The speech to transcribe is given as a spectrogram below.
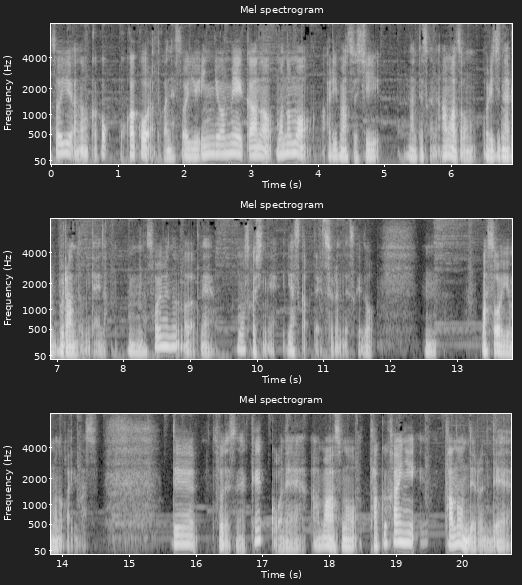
そういうあのコカ・コーラとかね、そういう飲料メーカーのものもありますし、なんですかね、アマゾンオリジナルブランドみたいな、うん、そういうのだとね、もう少しね、安かったりするんですけど、うん、まあそういうものがあります。で、そうですね、結構ね、あまあその宅配に頼んでるんで、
